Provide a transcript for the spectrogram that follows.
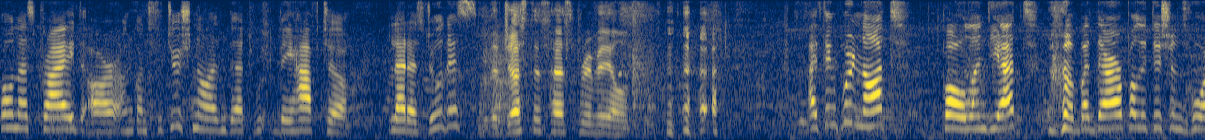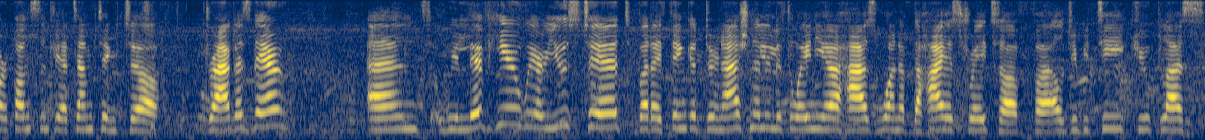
Kaunas Pride are unconstitutional and that they have to let us do this. The justice has prevailed. I think we're not Poland yet, but there are politicians who are constantly attempting to drag us there. And we live here, we are used to it, but I think internationally Lithuania has one of the highest rates of uh, LGBTQ plus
